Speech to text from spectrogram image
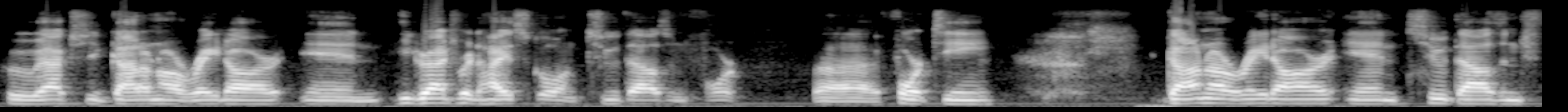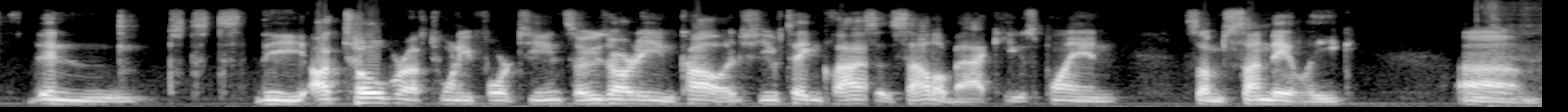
who actually got on our radar and he graduated high school in 2014 uh, got on our radar in 2000 in the october of 2014 so he was already in college he was taking class at saddleback he was playing some sunday league um,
